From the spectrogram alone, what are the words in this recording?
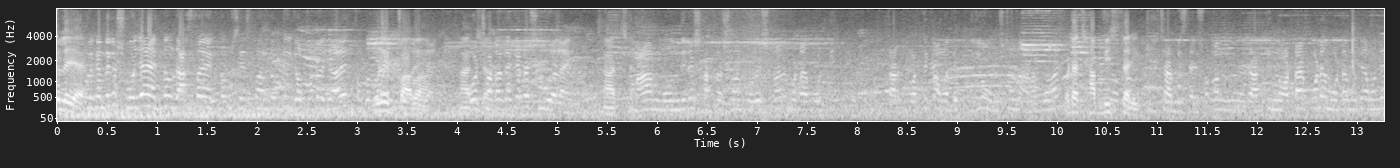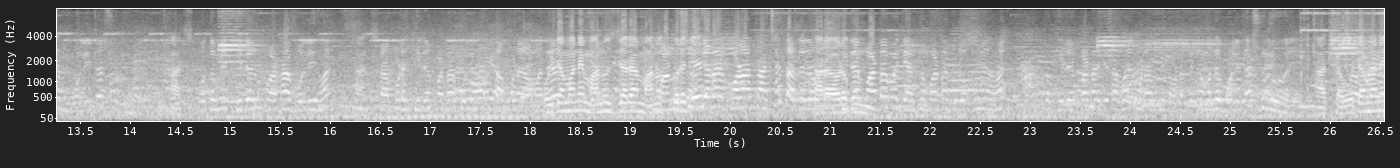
চলে যায়। ওইখান থেকে সোজা একদম রাস্তায় একদম শেষ প্রান্ত অব্দি যতটা যায় ততটা বাবা, যায়। ভোর আচ্ছা। ছটা থেকে এটা শুরু লাইন আচ্ছা। মা মন্দিরে সাতটার সময় প্রবেশ করে মোটামুটি তারপর থেকে আমাদের পুজো অনুষ্ঠান আরম্ভ হয় ওটা ছাব্বিশ তারিখ ছাব্বিশ তারিখ সকাল রাত্রি নটার পরে মোটামুটি আমাদের বলিটা শুরু হয় আচ্ছা প্রথমে ক্ষীরের পাঠা বলি হয় আচ্ছা। তারপরে ক্ষীরের পাঠা বলি হয় তারপরে আমাদের ওইটা মানে মানুষ যারা মানুষ করেছে যারা করা আছে তাদের ক্ষীরের পাটা বা জ্যান্ত পাঠা দু রকমের হয় তো ক্ষীরের পাঠা যেটা হয় মোটামুটি নটা থেকে আমাদের বলিটা শুরু হয় আচ্ছা ওটা মানে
